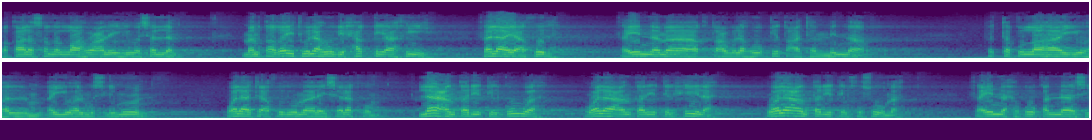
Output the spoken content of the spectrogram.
وقال صلى الله عليه وسلم من قضيت له بحق أخيه فلا يأخذه فإنما أقطع له قطعة من نار. فاتقوا الله أيها أيها المسلمون ولا تأخذوا ما ليس لكم لا عن طريق القوة ولا عن طريق الحيلة ولا عن طريق الخصومة فإن حقوق الناس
